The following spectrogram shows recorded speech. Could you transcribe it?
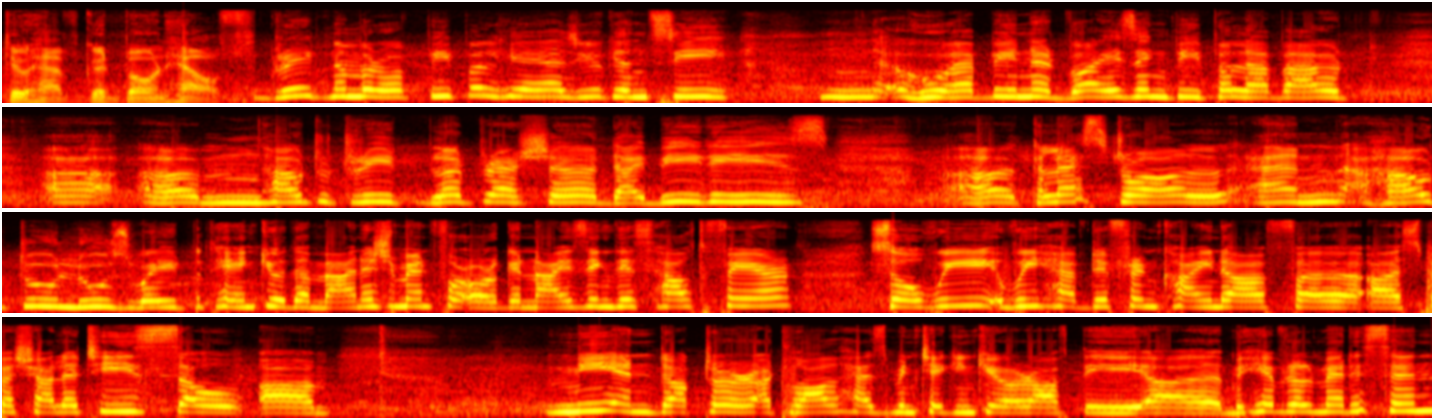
to have good bone health. great number of people here, as you can see, mm, who have been advising people about uh, um, how to treat blood pressure, diabetes, uh, cholesterol, and how to lose weight. thank you the management for organizing this health fair so we we have different kind of uh, uh, specialities so um, me and dr atwal has been taking care of the uh, behavioral medicine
